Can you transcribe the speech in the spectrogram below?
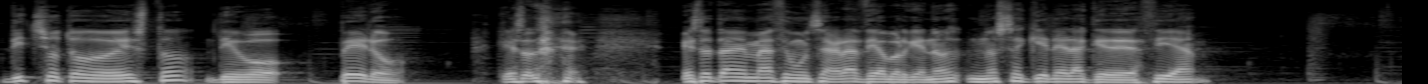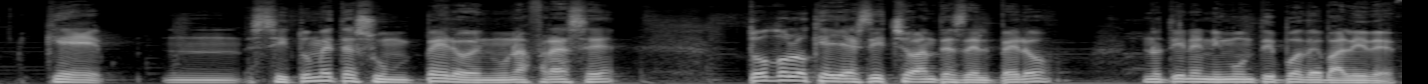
dicho todo esto, digo, pero, esto también me hace mucha gracia porque no, no sé quién era que decía que mm, si tú metes un pero en una frase, todo lo que hayas dicho antes del pero no tiene ningún tipo de validez.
